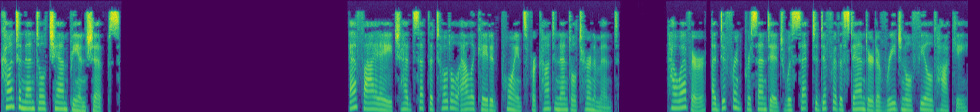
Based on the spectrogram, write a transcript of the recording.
Continental Championships FIH had set the total allocated points for continental tournament. However, a different percentage was set to differ the standard of regional field hockey.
